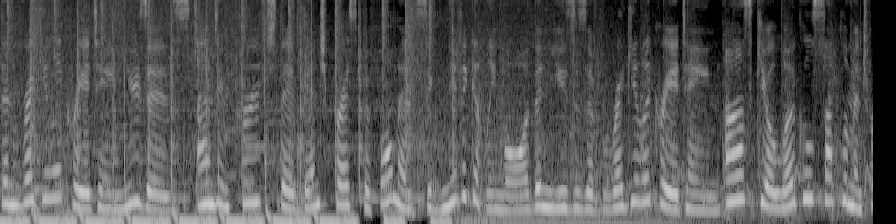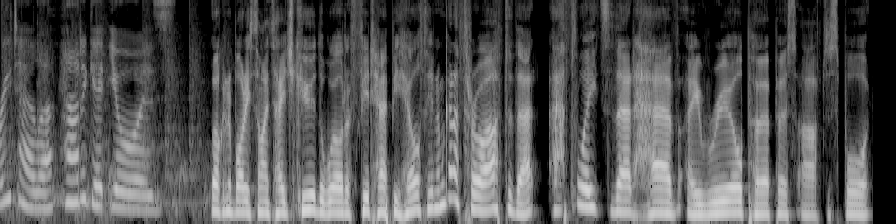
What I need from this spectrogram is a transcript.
than regular creatine users and improved their bench press performance significantly more more than users of regular creatine. Ask your local supplement retailer how to get yours. Welcome to Body Science HQ, the world of fit, happy, healthy. And I'm going to throw after that athletes that have a real purpose after sport.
